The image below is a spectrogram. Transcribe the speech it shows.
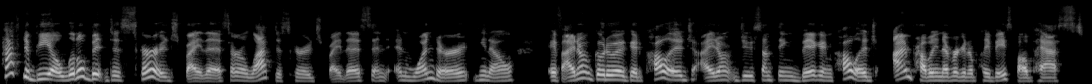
have to be a little bit discouraged by this or a lot discouraged by this and and wonder you know if I don't go to a good college, I don't do something big in college, I'm probably never going to play baseball past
